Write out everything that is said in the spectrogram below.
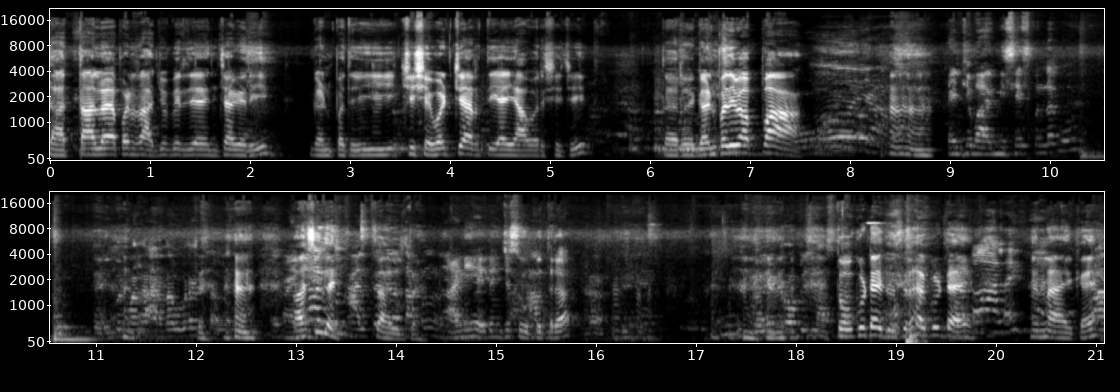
तर आत्ता आलोय आपण राजू बिर्जे यांच्या घरी. गणपतीची शेवटची आरती आहे या वर्षीची. तर गणपती बाप्पा. त्यांची मिसेस पण दाखव. असू दे चालतं. आणि हे त्यांचे सुपुत्र. तो कुठे आहे? दुसरा कुठे आहे? नाही काय? हा,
